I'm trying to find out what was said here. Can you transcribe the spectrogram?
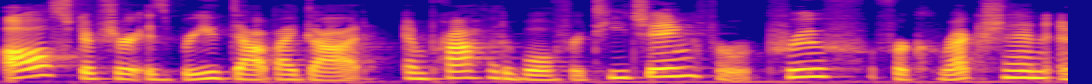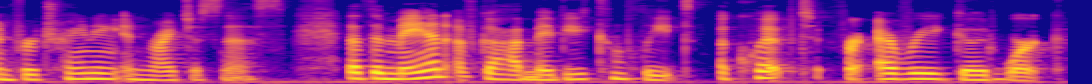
All scripture is breathed out by God and profitable for teaching, for reproof, for correction, and for training in righteousness, that the man of God may be complete, equipped for every good work.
